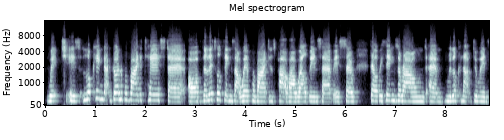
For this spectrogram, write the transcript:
which is looking at going to provide a taster of the little things that we're providing as part of our wellbeing service. So there'll be things around, um, we're looking at doing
